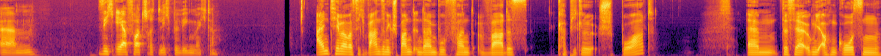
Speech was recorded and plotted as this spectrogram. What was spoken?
ähm, sich eher fortschrittlich bewegen möchte. Ein Thema, was ich wahnsinnig spannend in deinem Buch fand, war das Kapitel Sport. Ähm, das ja irgendwie auch einen großen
